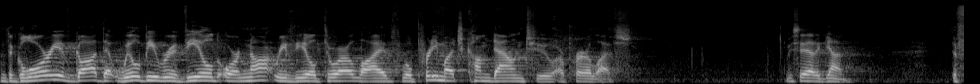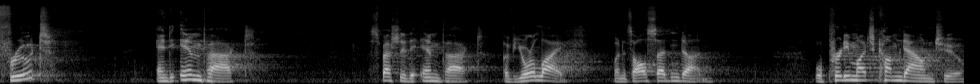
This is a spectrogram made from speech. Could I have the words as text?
the glory of God that will be revealed or not revealed through our lives will pretty much come down to our prayer lives. Let me say that again. The fruit and impact, especially the impact of your life when it's all said and done, will pretty much come down to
